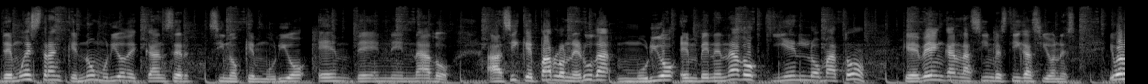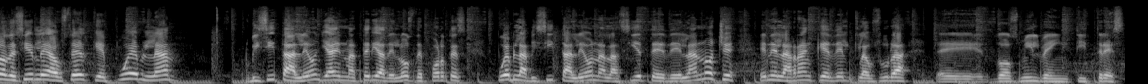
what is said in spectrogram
demuestran que no murió de cáncer, sino que murió envenenado. Así que Pablo Neruda murió envenenado. ¿Quién lo mató? Que vengan las investigaciones. Y bueno, decirle a usted que Puebla visita a León ya en materia de los deportes. Puebla visita a León a las 7 de la noche en el arranque del clausura 2023.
